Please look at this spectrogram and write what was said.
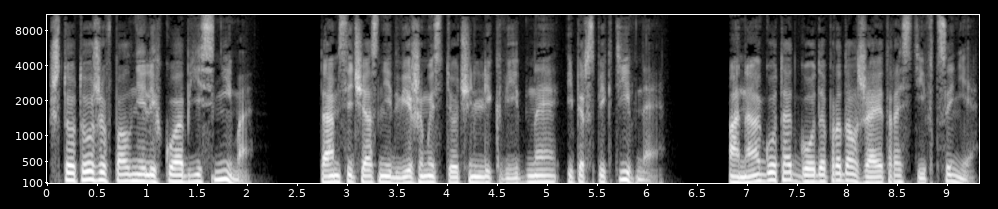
что тоже вполне легко объяснимо. Там сейчас недвижимость очень ликвидная и перспективная. Она год от года продолжает расти в цене.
